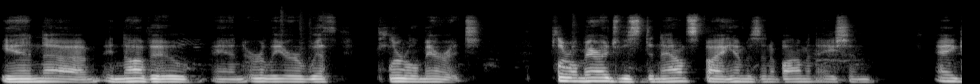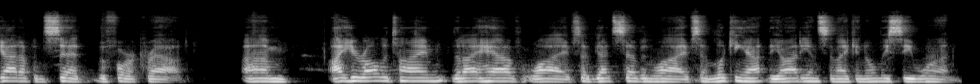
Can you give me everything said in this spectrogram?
in, uh, in Nauvoo and earlier with plural marriage. Plural marriage was denounced by him as an abomination and he got up and said before a crowd, um, I hear all the time that I have wives. I've got seven wives. I'm looking out at the audience and I can only see one,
